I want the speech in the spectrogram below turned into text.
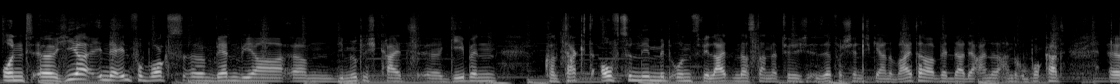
Und äh, hier in der Infobox äh, werden wir ähm, die Möglichkeit äh, geben, Kontakt aufzunehmen mit uns. Wir leiten das dann natürlich selbstverständlich gerne weiter, wenn da der eine oder andere Bock hat, äh,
